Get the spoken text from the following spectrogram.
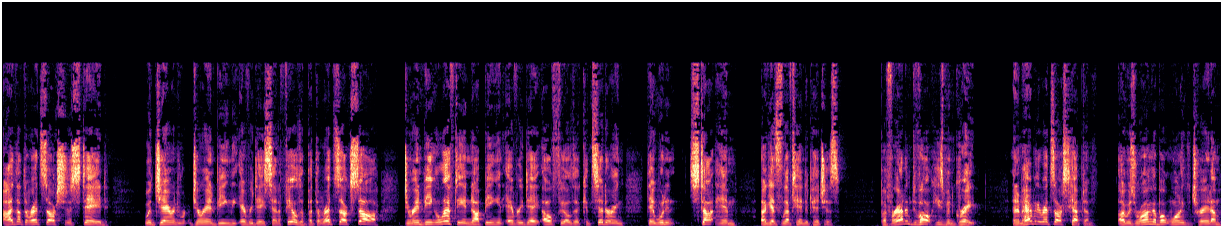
I thought the Red Sox should have stayed with Jarren Duran being the everyday center fielder. But the Red Sox saw Duran being a lefty and not being an everyday outfielder, considering they wouldn't start him against left handed pitches. But for Adam Duvall, he's been great. And I'm happy the Red Sox kept him. I was wrong about wanting to trade him.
